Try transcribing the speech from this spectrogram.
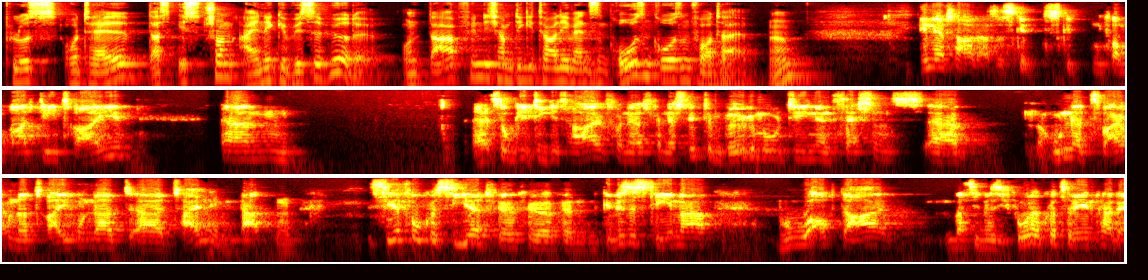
plus Hotel, das ist schon eine gewisse Hürde. Und da, finde ich, haben digitale Events einen großen, großen Vorteil. Ne? In der Tat, also es gibt, es gibt ein Format D3, ähm, äh, so geht digital von der, von der Stiftung Bürgermut, die in den Sessions äh, 100, 200, 300 äh, Teilnehmer hatten. Sehr fokussiert für, für, für ein gewisses Thema, wo auch da was ich, was ich vorher kurz erwähnt hatte,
